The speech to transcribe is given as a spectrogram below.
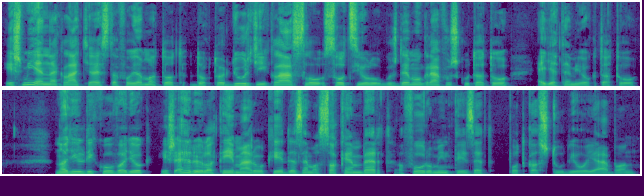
és milyennek látja ezt a folyamatot dr. Gyurgyik László, szociológus, demográfus kutató, egyetemi oktató. Nagy Ildikó vagyok, és erről a témáról kérdezem a szakembert a Fórum Intézet podcast stúdiójában.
